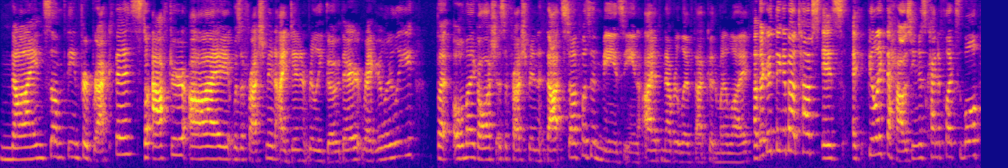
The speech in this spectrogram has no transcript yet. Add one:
nine something for breakfast. So after I was a freshman, I didn't really go there regularly, but oh my gosh, as a freshman, that stuff was amazing. I've never lived that good in my life. Another good thing about Tufts is I feel like the housing is kind of flexible.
